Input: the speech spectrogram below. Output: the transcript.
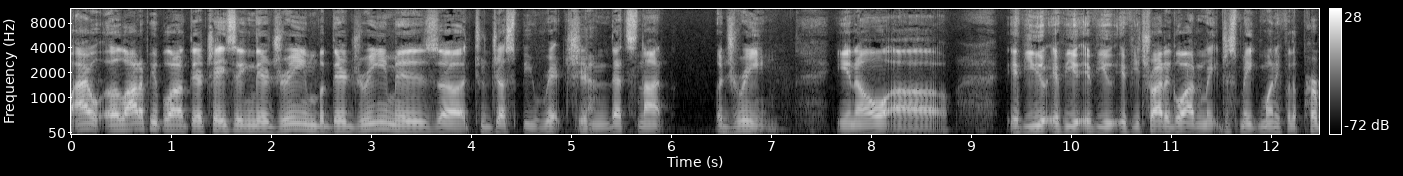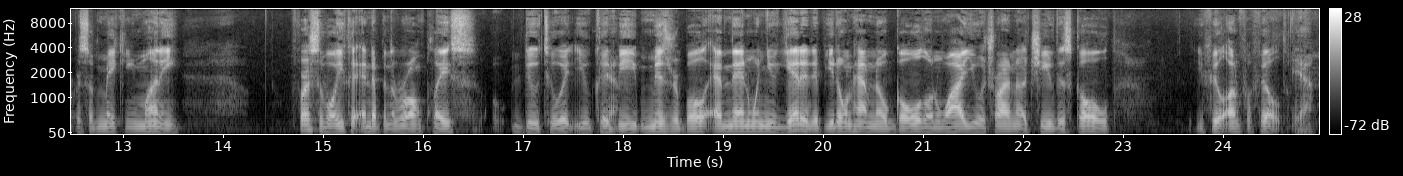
I, a lot of people out there chasing their dream, but their dream is uh, to just be rich, Yeah. and that's not a dream. You know, uh, if you if you if you if you try to go out and make, just make money for the purpose of making money, first of all, you could end up in the wrong place due to it. You could Yeah. be miserable, and then when you get it, if you don't have no goal on why you were trying to achieve this goal, you feel unfulfilled. Yeah.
